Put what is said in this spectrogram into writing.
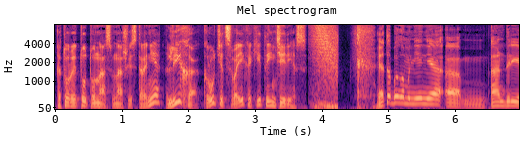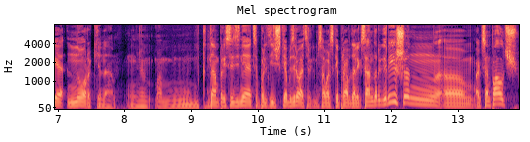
которая тут у нас в нашей стране лихо крутит свои какие-то интересы. Это было мнение э, Андрея Норкина. К нам присоединяется политический обозреватель «Комсомольской правды» Александр Гришин. Э, Александр Павлович,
